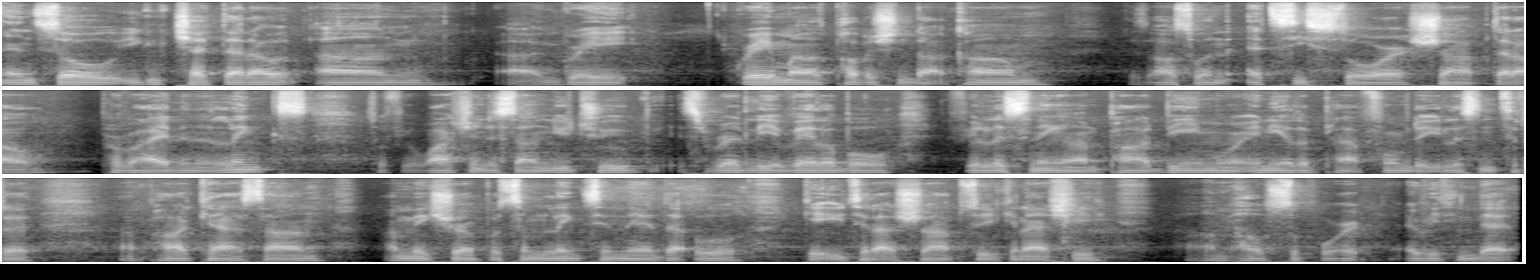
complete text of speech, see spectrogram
And so you can check that out on uh, Great graymilespublishing.com. There's also an Etsy store shop that I'll provide in the links. So if you're watching this on YouTube, it's readily available. If you're listening on Podbean or any other platform that you listen to the uh, podcast on, I'll make sure I put some links in there that will get you to that shop so you can actually um, help support everything that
